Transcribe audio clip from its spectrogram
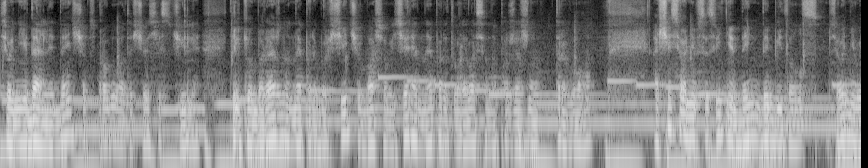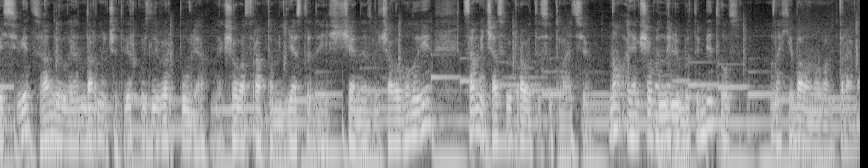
Сьогодні ідеальний день, щоб спробувати щось із чилі. Тільки обережно не переборщіть, щоб ваша вечеря не перетворилася на пожежну тривогу. А ще сьогодні Всесвітній день The Beatles. Сьогодні весь світ згадує легендарну четвірку з Ліверпуля. Якщо у вас раптом Yesterday ще не звучало в голові, саме час виправити ситуацію. Ну а якщо ви не любите Beatles, на хіба воно вам треба?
